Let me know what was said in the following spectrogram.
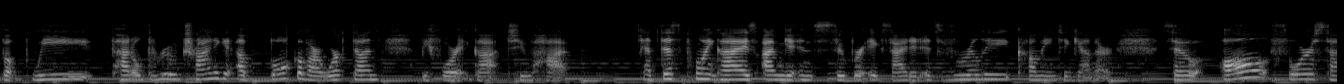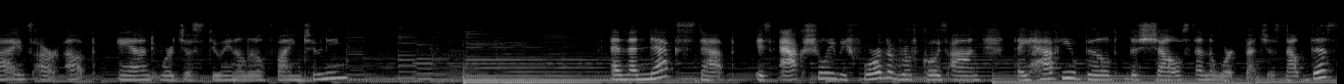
but we pedaled through trying to get a bulk of our work done before it got too hot. At this point guys i'm getting super excited. It's really coming together. So all four sides are up and we're just doing a little fine tuning and the next step is actually before the roof goes on they have you build the shelves and the workbenches. Now this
